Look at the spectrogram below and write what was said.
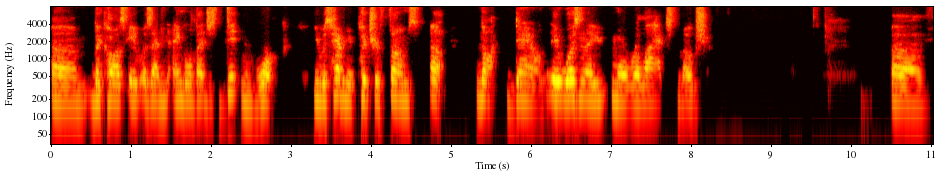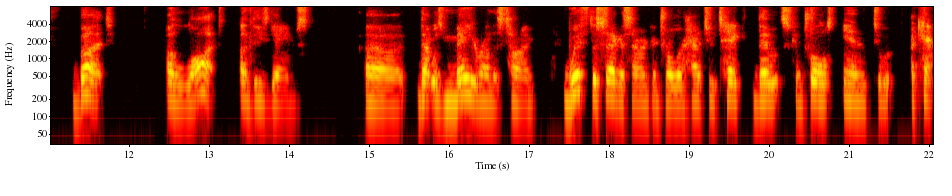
Um, because it was at an angle that just didn't work. You was having to put your thumbs up, not down. It wasn't a more relaxed motion. Uh, but a lot of these games uh, that was made around this time with the Sega Saturn controller had to take those controls into account.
